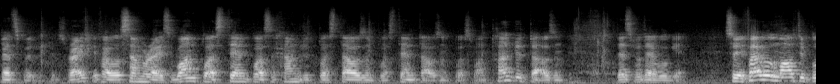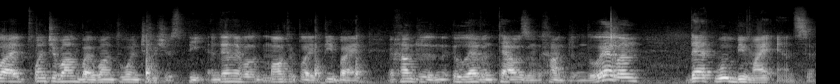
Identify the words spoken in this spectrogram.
That's what it is, right? If I will summarize 1 plus 10 plus 100 plus 1000 plus 10,000 plus 100,000, that's what I will get. So if I will multiply 21 by 120, which is p, and then I will multiply p by 111,111, that would be my answer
